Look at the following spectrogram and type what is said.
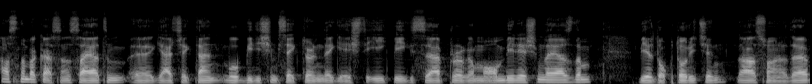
aslına bakarsanız hayatım e, gerçekten bu bilişim sektöründe geçti. İlk bilgisayar programı 11 yaşımda yazdım bir doktor için. Daha sonra da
